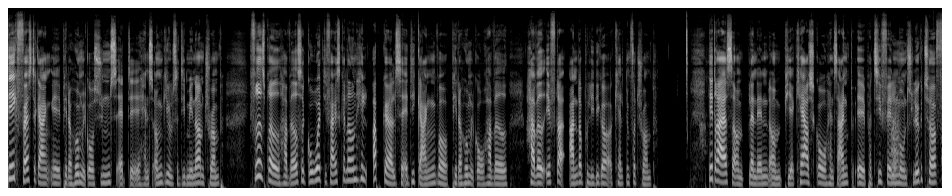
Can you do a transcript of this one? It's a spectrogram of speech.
Det er ikke første gang, øh, Peter Hummelgaard synes, at øh, hans omgivelser de minder om Trump. Frihedsbrevet har været så gode, at de faktisk har lavet en hel opgørelse af de gange, hvor Peter Hummelgaard har været, har været efter andre politikere og kaldt dem for Trump. Det drejer sig om blandt andet om Pia Kærsgaard, hans egen øh, partifælle Måns Lykketoft.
